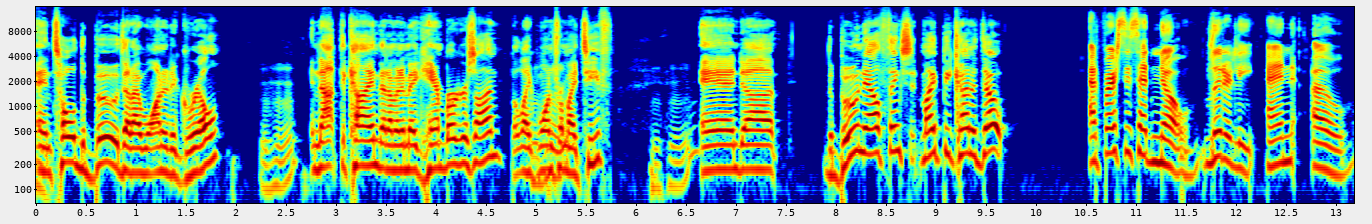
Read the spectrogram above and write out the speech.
and told the Boo that I wanted a grill, Mm-hmm. and not the kind that I'm going to make hamburgers on, but like one for my teeth. Mm-hmm. And uh, the Boo now thinks it might be kind of dope. At first he said no, literally N O,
